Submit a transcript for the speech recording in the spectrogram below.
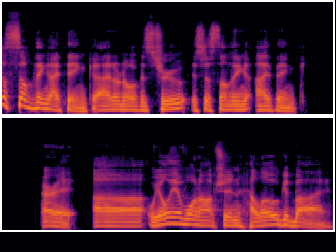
just something I think. I don't know if it's true. It's just something I think. All right. Uh, we only have one option. Hello, goodbye.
